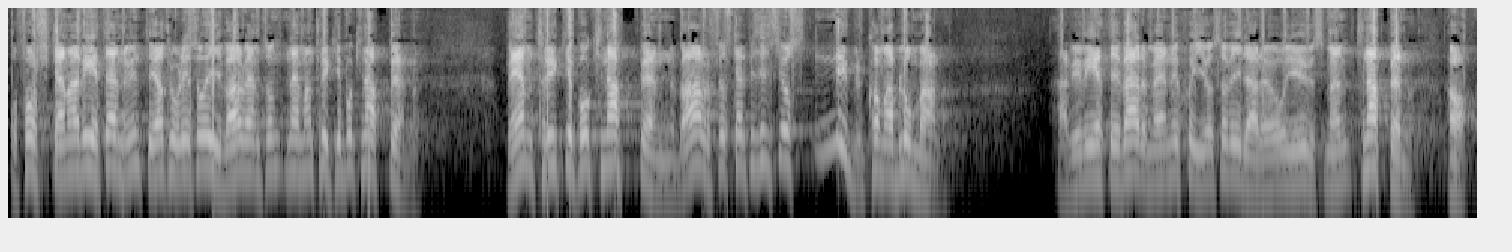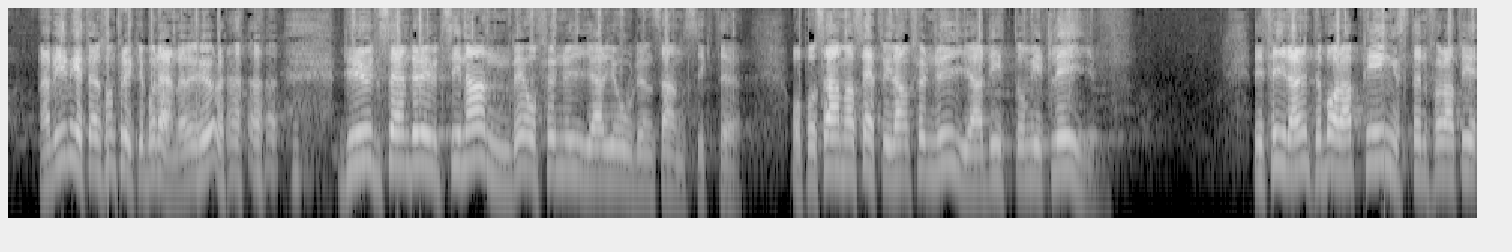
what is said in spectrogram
Och forskarna vet ännu inte, jag tror det är så Ivar, vem som, när man trycker på knappen. Vem trycker på knappen? Varför ska det precis just nu komma blomman? Ja, vi vet det är värme, energi och så vidare och ljus, men knappen, ja. Men vi vet vem som trycker på den, eller hur? Gud sänder ut sin ande och förnyar jordens ansikte. Och på samma sätt vill han förnya ditt och mitt liv. Vi firar inte bara pingsten för att vi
